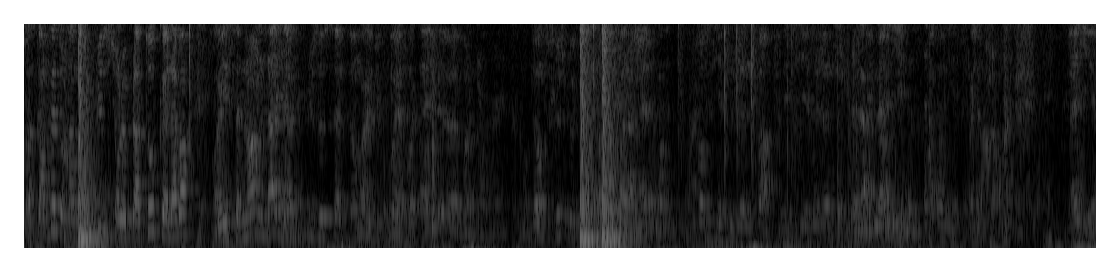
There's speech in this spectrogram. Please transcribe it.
Parce qu'en fait on l'entend plus sur le plateau que là-bas. Mais seulement là il y a plus de sub, donc Ouais. du coup elle, elle, euh, voilà. Donc ce que je peux faire, c'est ne pas la mettre, sauf si elle te gêne pas, mais si elle te gêne, je peux la il y est.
